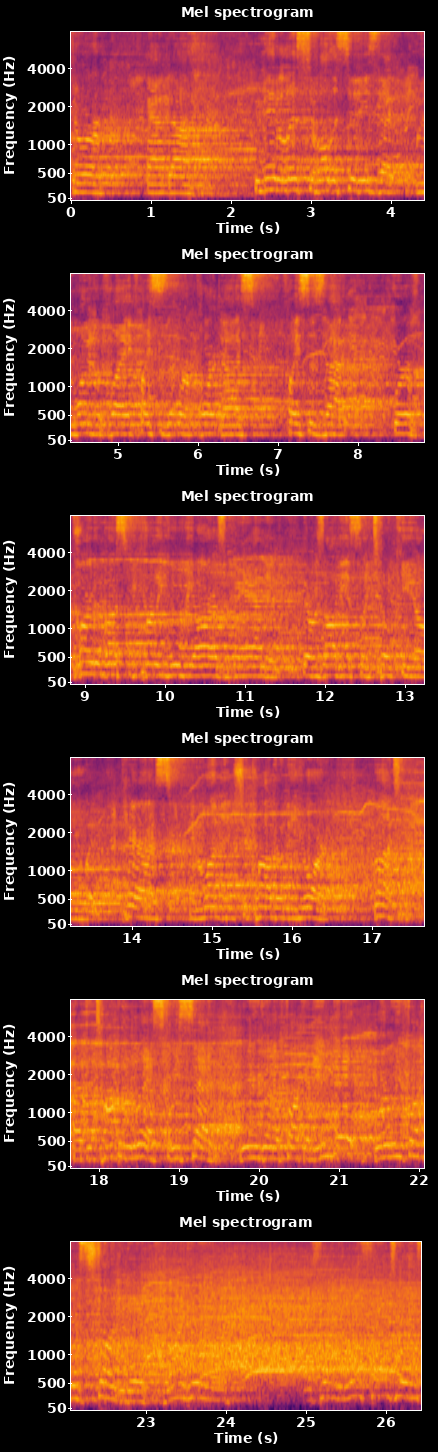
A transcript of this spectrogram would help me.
tour, and uh, we made a list of all the cities that we wanted to play, places that were important to us, places that were part of us becoming who we are as a band, and there was obviously Tokyo and Paris and London, Chicago, New York. But at the top of the list, we said we are gonna fucking end it where we fucking started it, right here. That's right, in Los Angeles,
